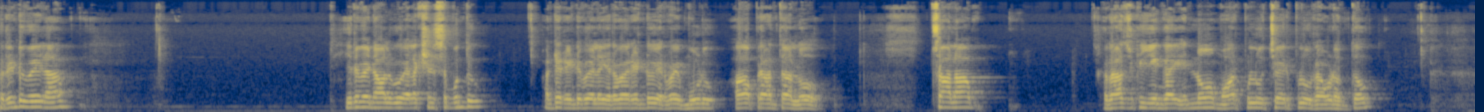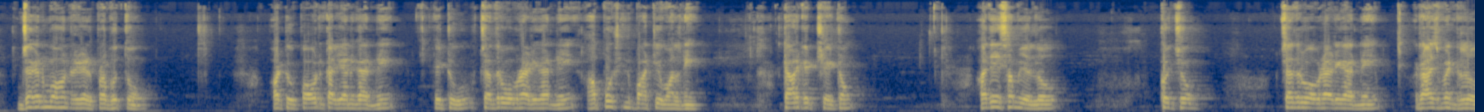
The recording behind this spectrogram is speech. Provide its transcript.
రెండు వేల ఇరవై నాలుగు ఎలక్షన్స్ ముందు అంటే రెండు వేల ఇరవై రెండు ఇరవై మూడు ఆ ప్రాంతాల్లో చాలా రాజకీయంగా ఎన్నో మార్పులు చేర్పులు రావడంతో జగన్మోహన్ రెడ్డి గారి ప్రభుత్వం అటు పవన్ కళ్యాణ్ గారిని ఇటు చంద్రబాబు నాయుడు గారిని అపోజిషన్ పార్టీ వాళ్ళని టార్గెట్ చేయటం అదే సమయంలో కొంచెం చంద్రబాబు నాయుడు గారిని రాజమండ్రిలో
